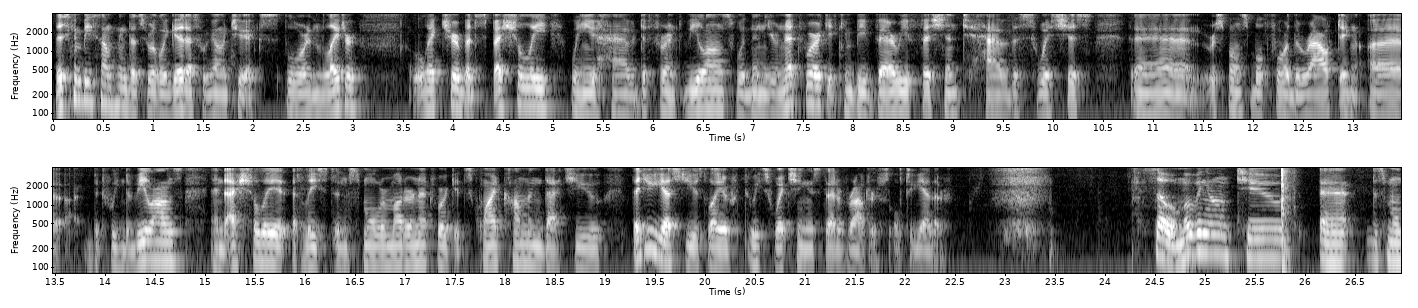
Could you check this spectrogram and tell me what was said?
This can be something that's really good as we're going to explore in later lecture, but especially when you have different VLANs within your network, it can be very efficient to have the switches uh, responsible for the routing uh, between the VLANs. And actually, at least in smaller modern network, it's quite common that you that you just use layer three switching instead of routers altogether. So moving on to uh, the small,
